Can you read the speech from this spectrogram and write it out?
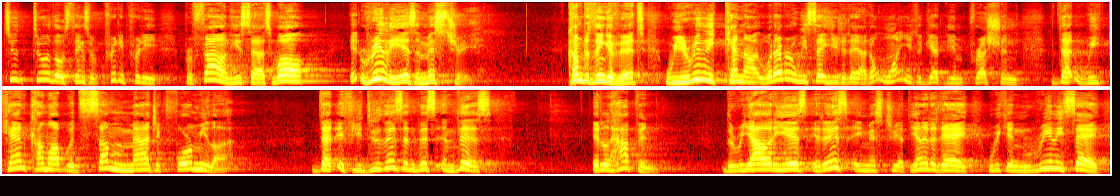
two, two of those things were pretty, pretty profound. He says, Well, it really is a mystery. Come to think of it, we really cannot, whatever we say here today, I don't want you to get the impression that we can come up with some magic formula that if you do this and this and this, it'll happen. The reality is, it is a mystery. At the end of the day, we can really say,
